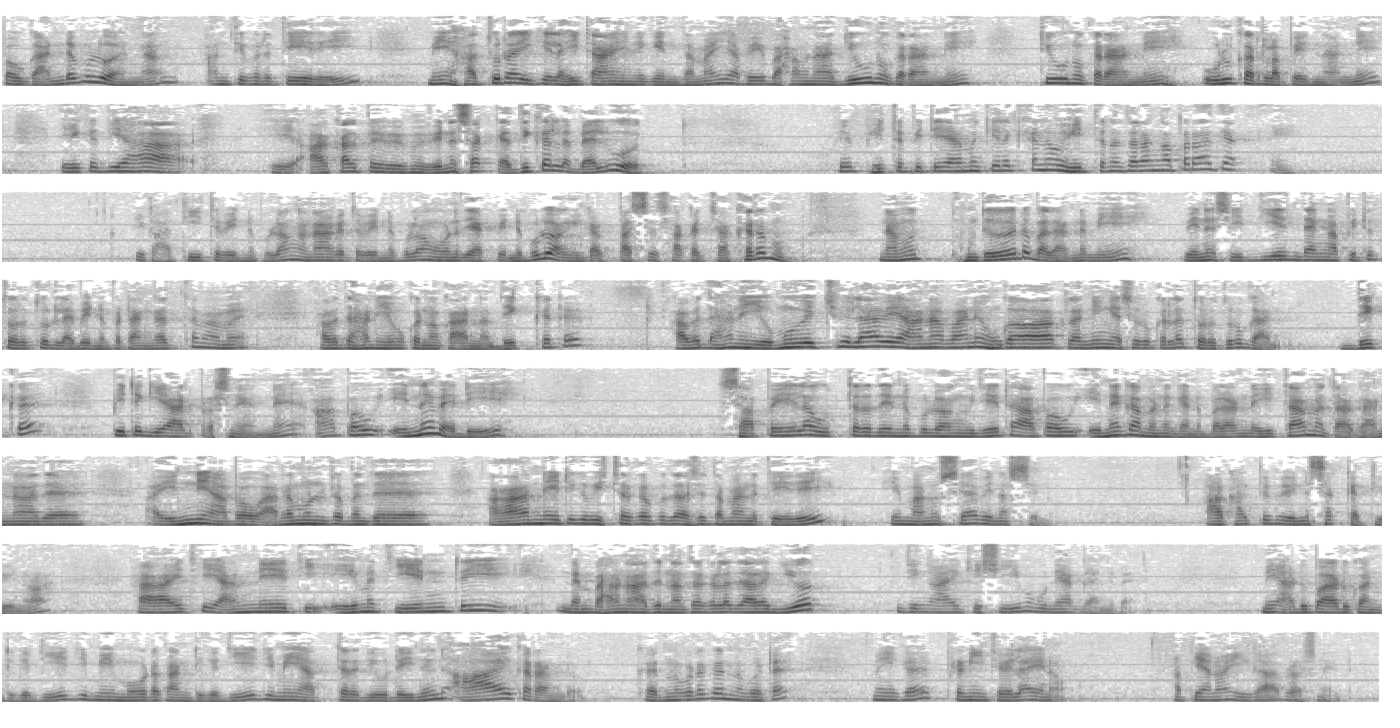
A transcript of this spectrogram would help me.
පව් ගන්න පුළුවන් නම් අන්තිමට තේරෙයි මේ හතුරයි කියලා හිතාගෙන ඉන්නකෙන් තමයි අපේ භාවනා දියුණු කරන්නේ තියුණු කරන්නේ උල් කරලා පෙන්නන්නේ ඒක දිහා ඒ ආකල්ප වෙනසක් ඇති කරලා බැලුවොත් ඒ හිත පිට යෑම කියලා කියන්නේ ඔය හිතන තරම් අපරාධයක් නෙවෙයි. ඒක අතීත වෙන්න පුළුවන් අනාගත වෙන්න පුළුවන් ඕන දෙයක් වෙන්න පුළුවන්. ඒකක් පස්සේ සාකච්ඡා කරමු. නමුත් හොඳට බලන්න මේ වෙන සිද්ධියෙන් දැන් අපිට තොරතුරු ලැබෙන්න පටන් ගත්තා. මම අවධානය යොමු කරන කාරණා දෙකකට අවධානය යොමු වෙච්ච වෙලාවේ ආනාපානෙ හුඟාවක් ළඟින් ඇසුරු කරලා තොරතුරු ගන්න. දෙක පිට ගියාට ප්‍රශ්නයක් නැහැ. ආපහු එන වැඩේ සපේලා උත්තර දෙන්න පුළුවන් විදිහට ආපහු එන ගමන ගැන බලන්න හිතාමතා ගන්නවද? එන්නේ ආපහු අරමුණටමද? ආන්නේ ටික විස්තර කරපු දාසේ තමයි තේරෙයි මේ මිනිස්සයා වෙනස් වෙනවා. ආකල්පෙ වෙනසක් ඇති වෙනවා. ආයිති යන්නේ එහෙම තියෙන්ටි දැන් භාවනා අද නතර කරලා දාලා ගියොත් ඉතින් ආයේ කිසිම ගුණයක් ගන්න බෑ. මේ අඩුපාඩු කන් ටික තියේදි මේ මෝඩ කන් ටික තියේදි මේ අත්තර දියුඩ ඉඳගෙන ආයෙ කරන්න කරනකොට කරනකොට මේක ප්‍රණීත වෙලා එනවා. අපි යනවා ඊගා ප්‍රශ්නෙට.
